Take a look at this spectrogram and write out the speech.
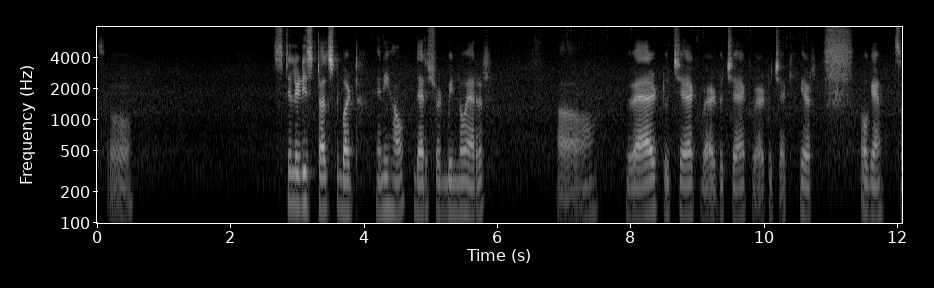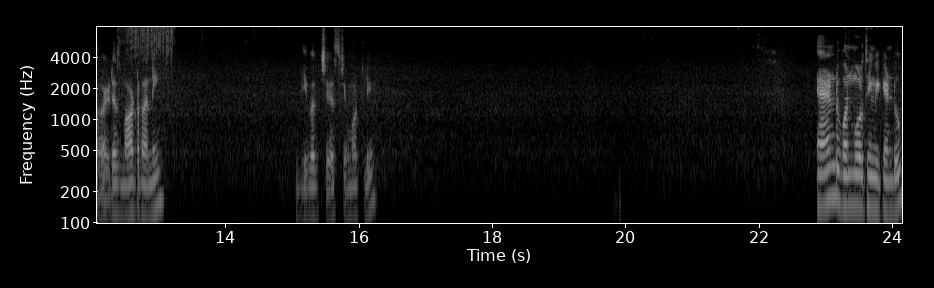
So still it is touched but anyhow there should be no error. Uh, where to check where to check where to check here. Okay so it is not running. Debug JS remotely. And one more thing we can do.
